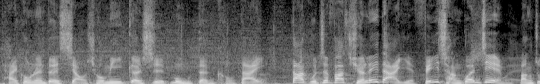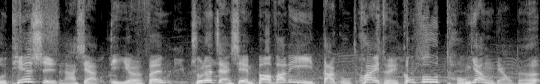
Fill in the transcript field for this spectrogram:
太空人队小球迷更是目瞪口呆。大谷这发全垒打也非常关键，帮助天使拿下第二分。除了展现爆发力，大谷快腿功夫同样了得。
